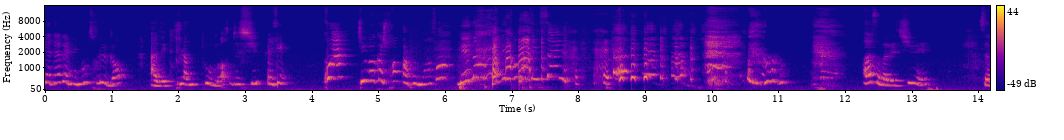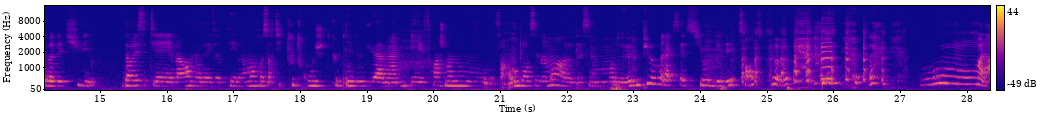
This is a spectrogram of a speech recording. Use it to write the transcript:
la dame, elle lui montre le gant avec plein de peau morte dessus. Elle fait tu veux que je prends un peu moins fort Mais non, mais comment t'es sale Ah, ça m'avait tué. Ça m'avait tué. Non mais c'était marrant, mais on était vraiment ressorties toutes rouges, toutes les deux du hammam. Et franchement, nous, enfin, on pensait vraiment à passer un moment de pure relaxation de détente. voilà.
